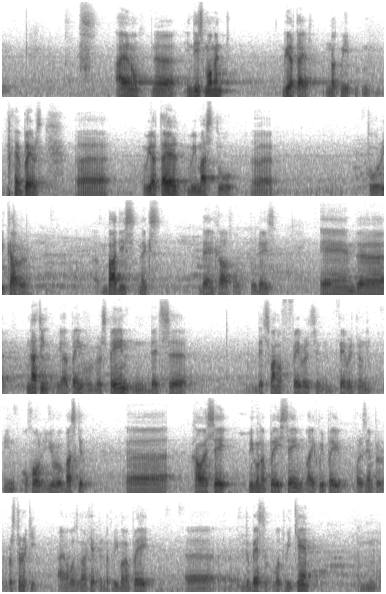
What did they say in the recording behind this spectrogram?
I don't know. Uh, in this moment, we are tired. Not me, players. Uh, we are tired. We must to uh, to recover uh, bodies next day and half or two days, and uh, nothing. We are playing for Spain. That's uh, that's one of favorites in, favorite in, in whole Euro basket. How I say, we're gonna play same like we play, for example, with Turkey. I don't know what's gonna happen, but we're gonna play uh, the best what we can.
